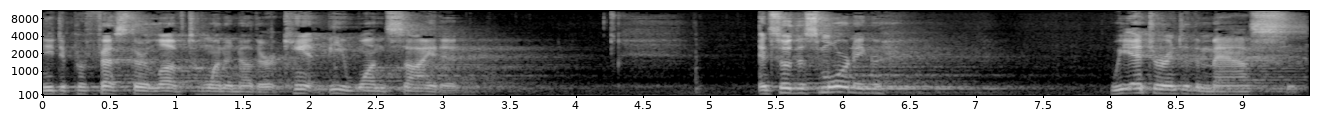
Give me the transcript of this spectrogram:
need to profess their love to one another. It can't be one sided. And so this morning, we enter into the Mass,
